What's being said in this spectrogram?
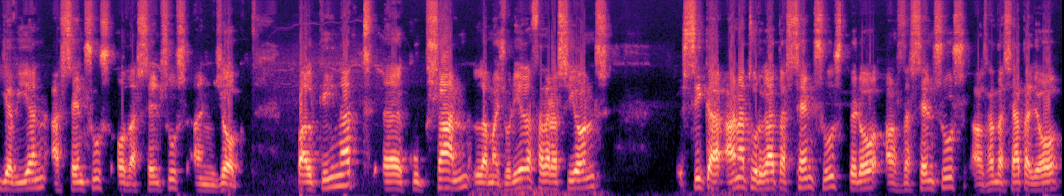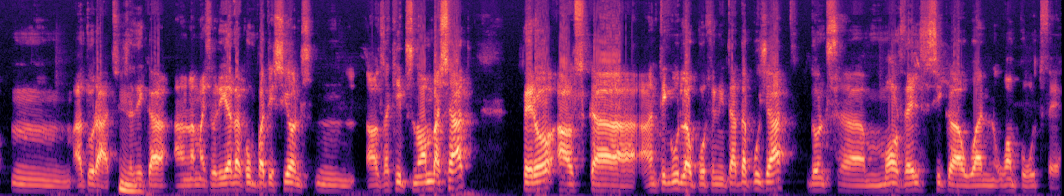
hi havien ascensos o descensos en joc. Pel que he anat eh, copsant, la majoria de federacions sí que han atorgat ascensos, però els descensos els han deixat allò mm, aturats. Mm. És a dir, que en la majoria de competicions mm, els equips no han baixat, però els que han tingut l'oportunitat de pujar, doncs eh, molts d'ells sí que ho han, ho han pogut fer.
